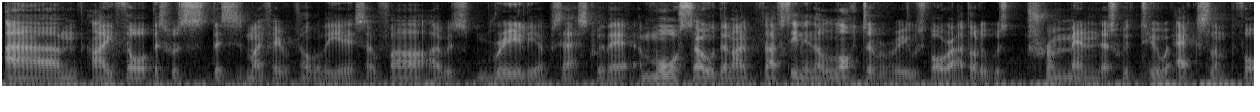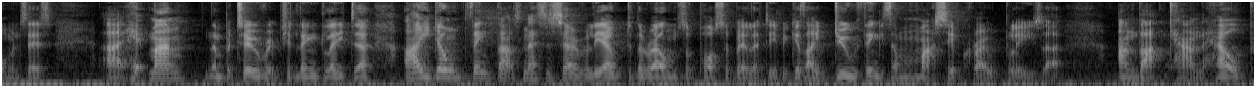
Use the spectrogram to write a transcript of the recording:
Um, I thought this was this is my favorite film of the year so far. I was really obsessed with it, more so than I've, I've seen in a lot of reviews for it. I thought it was tremendous with two excellent performances. Uh, Hitman number two, Richard Linklater. I don't think that's necessarily out of the realms of possibility because I do think it's a massive crowd pleaser, and that can help.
